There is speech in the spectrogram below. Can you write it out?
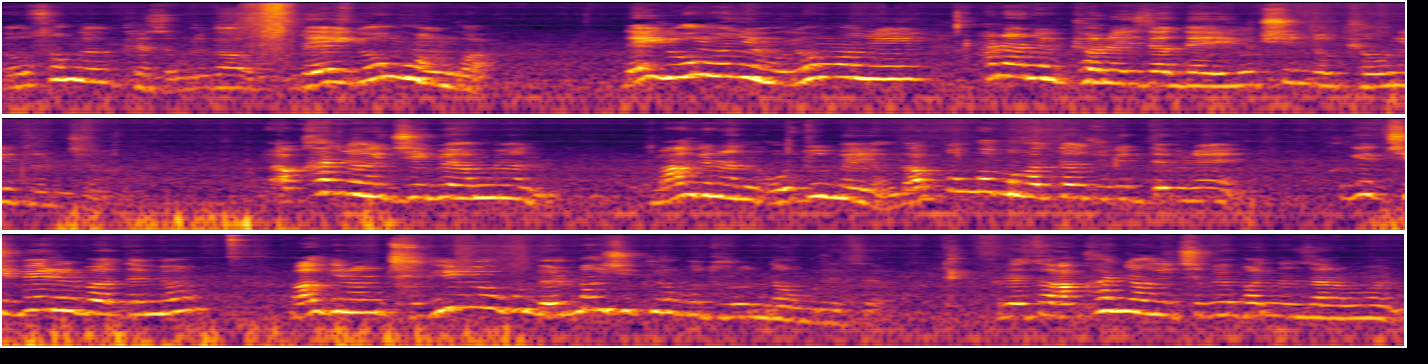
너 성결케서 우리가 내 영혼과 내 영혼이 영혼이 하나님 편에 있어 내 육신도 병이 들죠. 악한 영이 지배하면 마귀는 어둠의 영, 나쁜 것만 갖다 주기 때문에 그게 지배를 받으면 마귀는 죽이려고 멸망시키려고 들어온다고 그랬어요. 그래서 악한 영이 지배받는 사람은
